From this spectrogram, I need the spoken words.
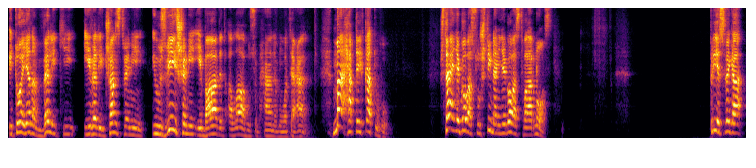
I to je jedan veliki i veličanstveni i uzvišeni ibadet Allahu subhanahu wa ta'ala. Ma haqiqatuhu. Šta je njegova suština i njegova stvarnost? Prije svega,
